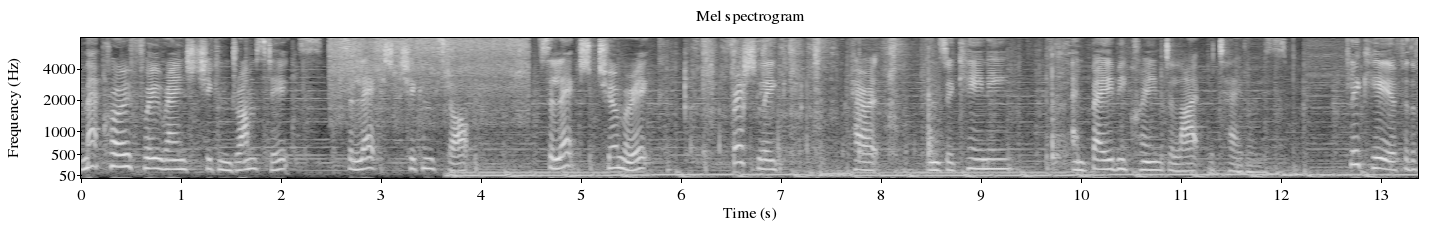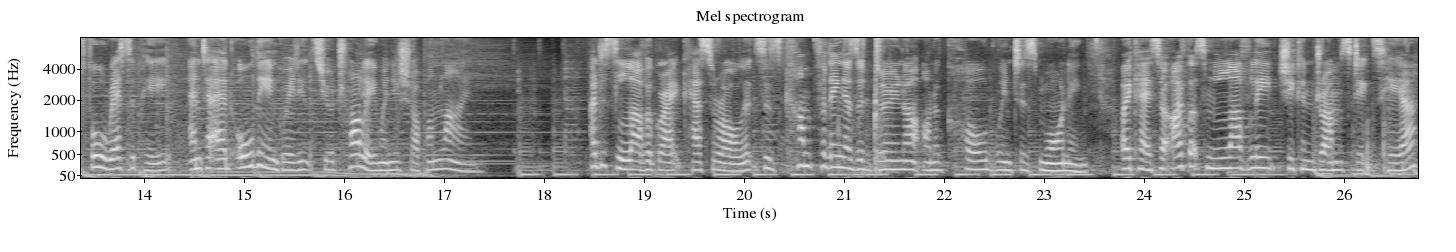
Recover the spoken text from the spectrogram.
macro free range chicken drumsticks, select chicken stock, select turmeric, fresh leek, carrots and zucchini, and baby cream delight potatoes. Click here for the full recipe and to add all the ingredients to your trolley when you shop online. I just love a great casserole. It's as comforting as a doona on a cold winter's morning. Okay, so I've got some lovely chicken drumsticks here.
